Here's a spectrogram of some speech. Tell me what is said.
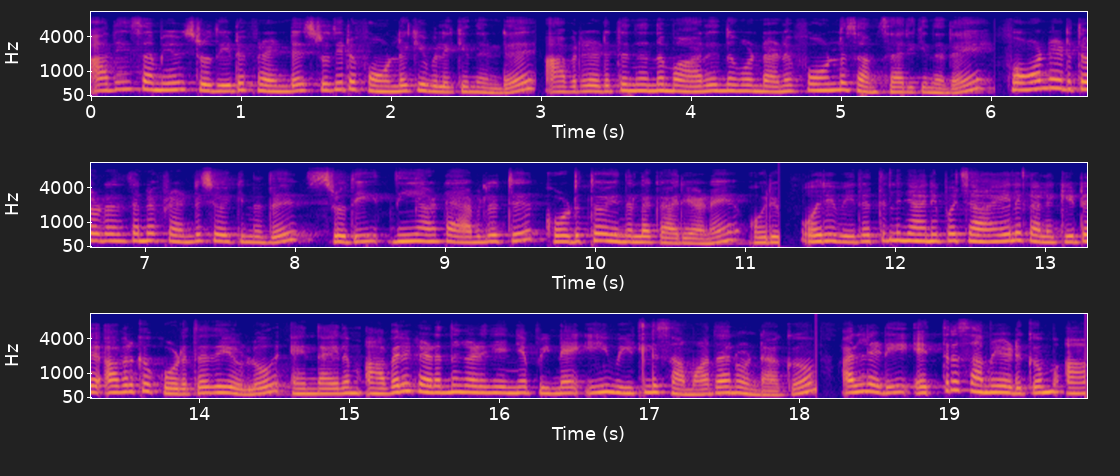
അതേസമയം ശ്രുതിയുടെ ഫ്രണ്ട് ശ്രുതിയുടെ ഫോണിലേക്ക് വിളിക്കുന്നുണ്ട്. അവരുടെ അടുത്ത് നിന്ന് മാറി നിന്നുകൊണ്ടാണ് ഫോണിൽ സംസാരിക്കുന്നത്. ഫോൺ എടുത്ത ഉടനെ തന്നെ ഫ്രണ്ട് ചോദിക്കുന്നത് ശ്രുതി നീ ആ ടാബ്ലറ്റ് കൊടുത്തോ എന്നുള്ള കാര്യമാണ്. ഒരു ഒരു വിധത്തിൽ ഞാനിപ്പോൾ ചായയിൽ കലക്കിയിട്ട് അവർക്ക് കൊടുത്തതേ ഉള്ളൂ. എന്തായാലും അവർ കിടന്നു കഴിഞ്ഞ് കഴിഞ്ഞാൽ പിന്നെ ഈ വീട്ടിൽ സമാധാനം ഉണ്ടാക്കും. അല്ലടി എത്ര സമയമെടുക്കും ആ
